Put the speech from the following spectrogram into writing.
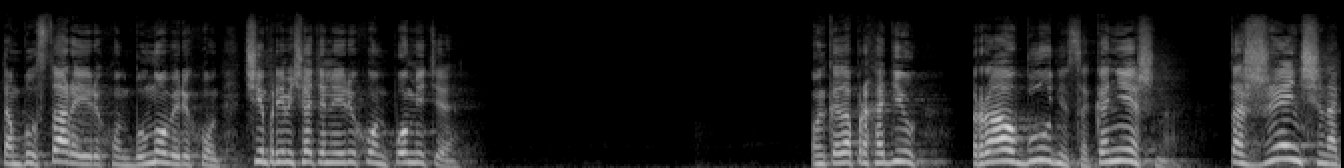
Там был старый Ерехон, был новый Ерехон. Чем примечательный Ерехон, помните? Он когда проходил, Рав блудница, конечно. Та женщина,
